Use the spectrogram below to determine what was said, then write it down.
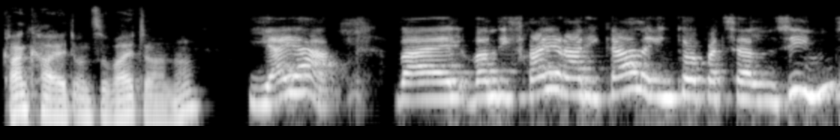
Krankheit und so weiter. Ne? Ja, ja, weil wenn die freien Radikale in Körperzellen sind,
